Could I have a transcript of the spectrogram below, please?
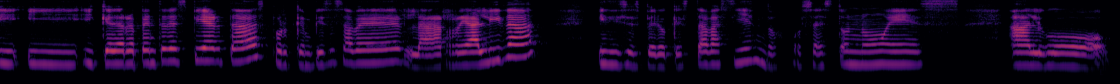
y, que de repente despiertas porque empiezas a ver la realidad y dices, pero ¿qué estaba haciendo? O sea, esto no es algo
